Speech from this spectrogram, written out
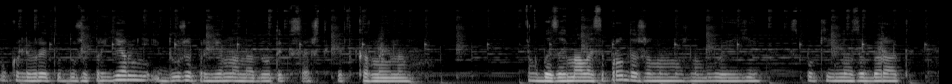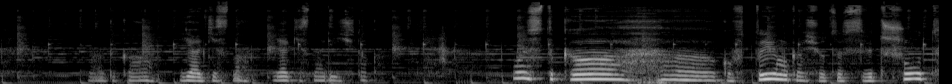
Ну, Кольори тут дуже приємні і дуже приємна на дотик все ж таки тканина. Якби займалася продажами, можна було її спокійно забирати. Вона така якісна, якісна річ така. Ось така е, ковтинка, що це світшот,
